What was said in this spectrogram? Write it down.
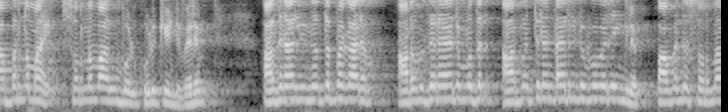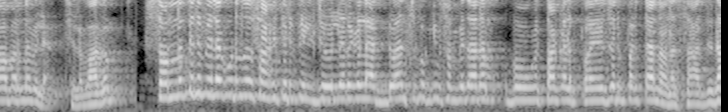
ആഭരണമായി സ്വർണം വാങ്ങുമ്പോൾ കൊടുക്കേണ്ടി വരും. അതിനാൽ ഇന്നത്തെ പ്രകാരം അറുപതിനായിരം മുതൽ അറുപത്തിരണ്ടായിരം രൂപ വരെയെങ്കിലും പവന്റെ സ്വർണാഭരണ വില ചിലവാകും. സ്വർണത്തിന് വില കൂടുന്ന സാഹചര്യത്തിൽ ജ്വല്ലറികളുടെ അഡ്വാൻസ് ബുക്കിംഗ് സംവിധാനം ഉപഭോക്താക്കൾ പ്രയോജനപ്പെടുത്താനാണ് സാധ്യത.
